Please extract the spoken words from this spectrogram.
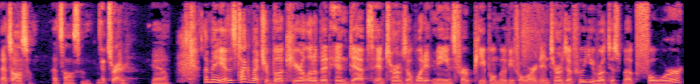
that's awesome. That's awesome. That's right. Yeah. Let me let's talk about your book here a little bit in depth in terms of what it means for people moving forward, in terms of who you wrote this book for,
